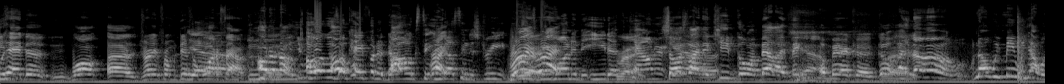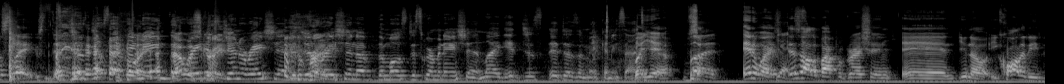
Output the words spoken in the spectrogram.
we Oh, had to walk uh, drink from a different Yeah. water fountain? Oh no no. You Oh, it was oh, okay for the dogs to right. eat us in the street because right. we wanted to eat at the counter. So it's like they keep going back, like make America go. Like no, no, we mean when y'all was slaves. just, just like they Right. named the That was greatest great. generation, the Right. generation of the most discrimination. Like it just it doesn't make any sense. But yeah. So, But anyways, yes. it's all about progression, and you know, equality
